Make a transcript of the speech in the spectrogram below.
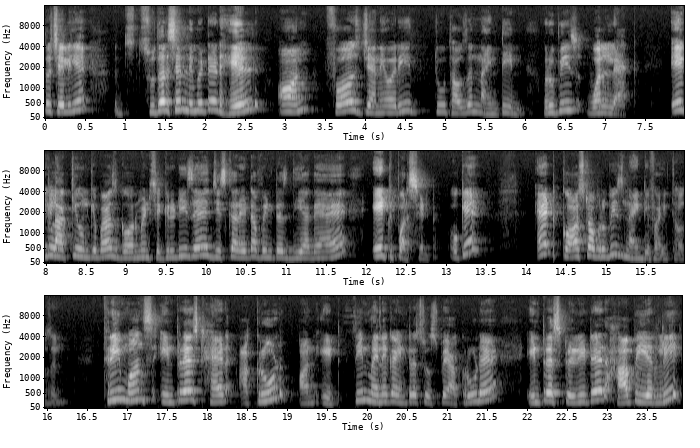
तो चलिए, Sudarshan Limited held on first January 2019 rupees one lakh. एक लाख की उनके पास गवर्नमेंट सिक्योरिटीज़ है, जिसका रेट ऑफ़ इंटरेस्ट दिया गया है eight percent, okay? At cost of rupees ninety five thousand three months interest had accrued on it तीन महीने का इंटरेस्ट उस पर अक्रूड है। Interest credited half yearly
